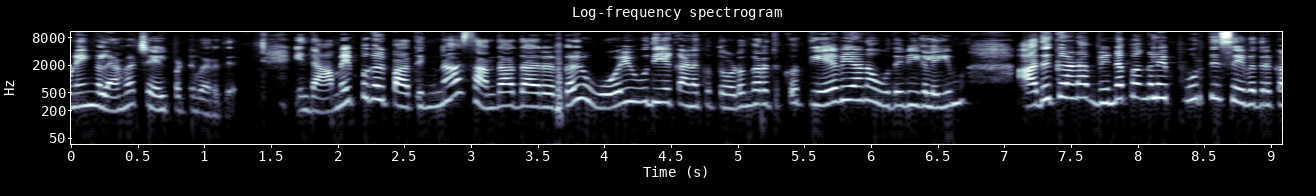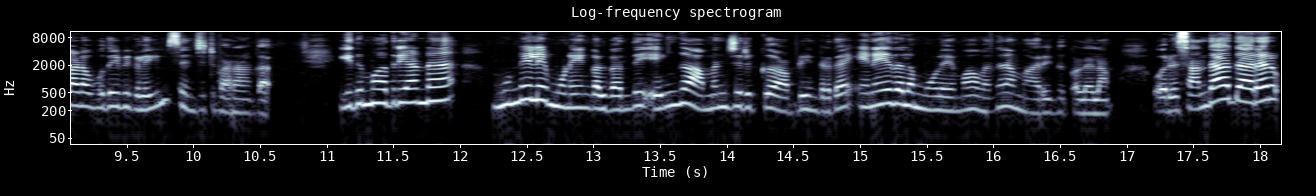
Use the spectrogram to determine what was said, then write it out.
முனையங்களாக செயல்பட்டு வருது. இந்த அமைப்புகள் பார்த்திங்கன்னா சந்தாதாரர்கள் ஓய்வூதிய கணக்கு தொடங்குறதுக்கு தேவையான உதவிகளையும் அதுக்கான விண்ணப்பங்களை பூர்த்தி செய்வதற்கான உதவிகளையும் செஞ்சுட்டு வராங்க. இது மாதிரியான முன்னிலை முனையங்கள் வந்து எங்கே அமைஞ்சிருக்கு அப்படின்றத இணையதளம் மூலயமா வந்து நம்ம அறிந்து கொள்ளலாம். ஒரு சந்தாதாரர்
